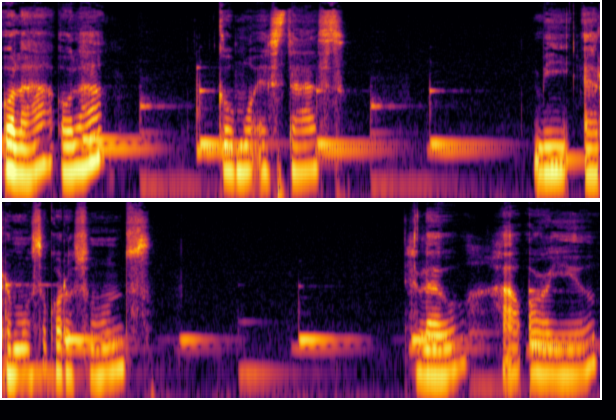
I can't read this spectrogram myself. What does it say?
Hola, hola, ¿cómo estás? Mi hermoso corazón. Hello, how are you?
